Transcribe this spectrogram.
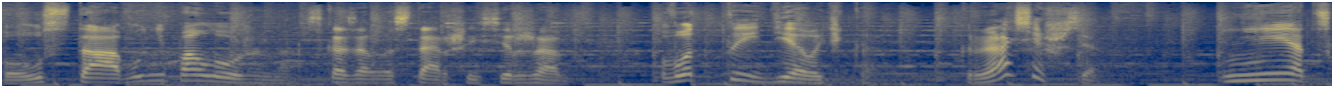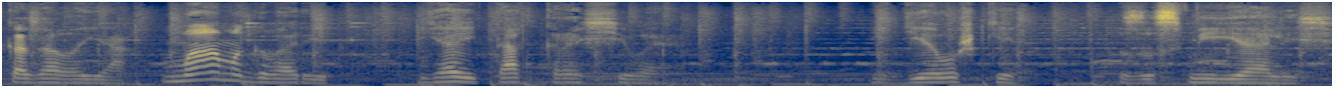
«По уставу не положено», — сказала старший сержант «Вот ты, девочка, красишься?» «Нет», — сказала я, — «мама говорит, я и так красивая». И девушки засмеялись.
